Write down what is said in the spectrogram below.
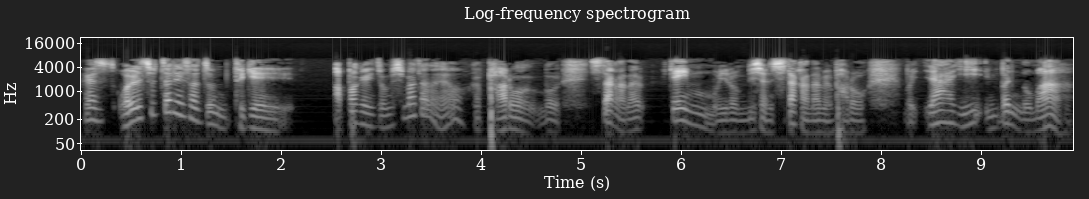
그래서 원래 술자리에서 좀 되게 압박이 좀 심하잖아요. 그러니까 바로 뭐 시작 안 하, 게임 뭐 이런 미션 시작 안 하면 바로 뭐 야 이 인번 놈아.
